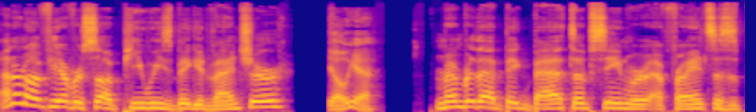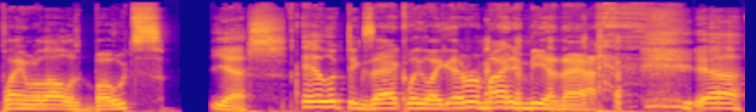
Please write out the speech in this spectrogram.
I don't know if you ever saw Pee Wee's Big Adventure. Oh yeah. Remember that big bathtub scene where Francis is playing with all his boats? Yes. It looked exactly like it reminded me of that. Yeah.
